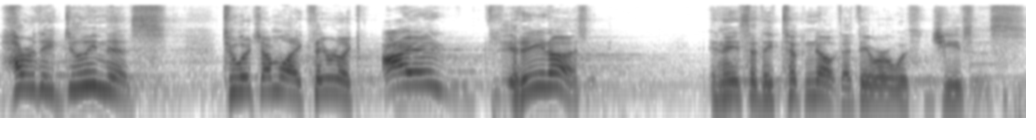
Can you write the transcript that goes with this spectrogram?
how are they doing this? To which I'm like, they were like, I, it ain't us. And they said they took note that they were with Jesus.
